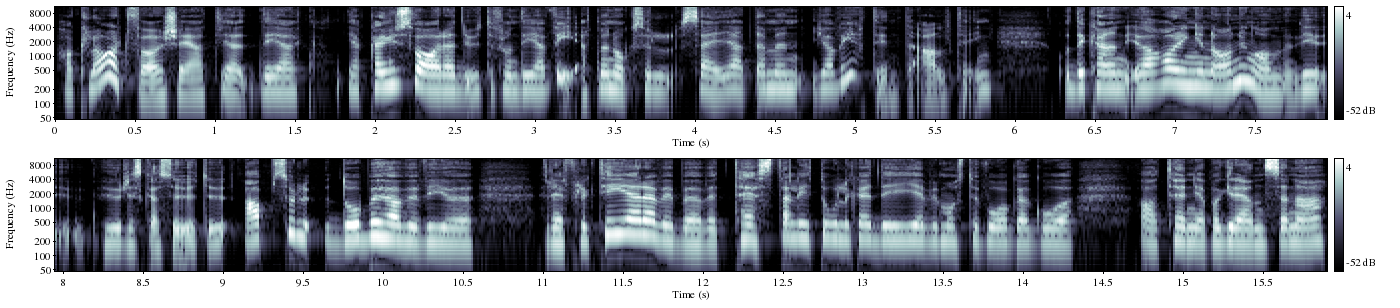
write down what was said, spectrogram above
ha klart för sig att jag, det, jag kan ju svara utifrån det jag vet, men också säga att men, jag vet inte allting. Och det kan, jag har ingen aning om vi, hur det ska se ut. Absolut, då behöver vi ju reflektera, vi behöver testa lite olika idéer, vi måste våga gå, ja, tänja på gränserna.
